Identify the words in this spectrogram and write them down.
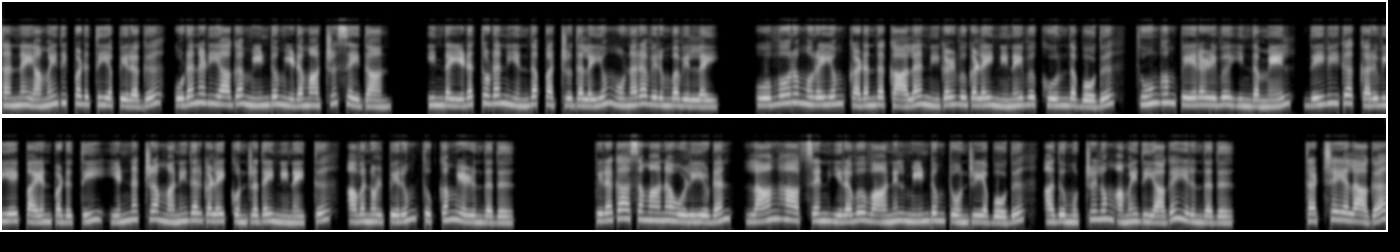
தன்னை அமைதிப்படுத்திய பிறகு உடனடியாக மீண்டும் இடமாற்று செய்தான். இந்த இடத்துடன் எந்த பற்றுதலையும் உணர விரும்பவில்லை. ஒவ்வொரு முறையும் கடந்த கால நிகழ்வுகளை நினைவு கூர்ந்தபோது தூங்கும் பேரழிவு இந்த மேல் தெய்வீக கருவியை பயன்படுத்தி எண்ணற்ற மனிதர்களை கொன்றதை நினைத்து அவனுள் பெரும் துக்கம் எழுந்தது. பிரகாசமான ஒளியுடன் லாங் ஹாப்சென் இரவு வானில் மீண்டும் தோன்றியபோது அது முற்றிலும் அமைதியாக இருந்தது. தற்செயலாக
